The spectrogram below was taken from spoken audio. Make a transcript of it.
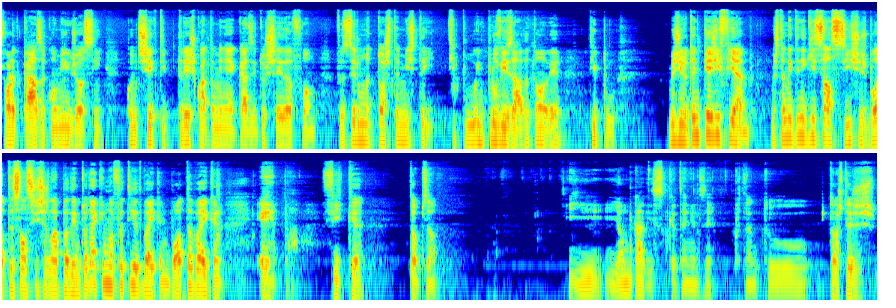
fora de casa com amigos ou assim, quando chego tipo 3, 4 da manhã a casa e estou cheio da fome, fazer uma tosta mista tipo improvisada, estão a ver? Tipo, imagina, eu tenho queijo e fiambre, mas também tenho aqui salsichas, bota salsichas lá para dentro. Olha aqui uma fatia de bacon, bota bacon. Epá, fica topzão. E, e é um bocado isso que eu tenho a dizer. Portanto, tostas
